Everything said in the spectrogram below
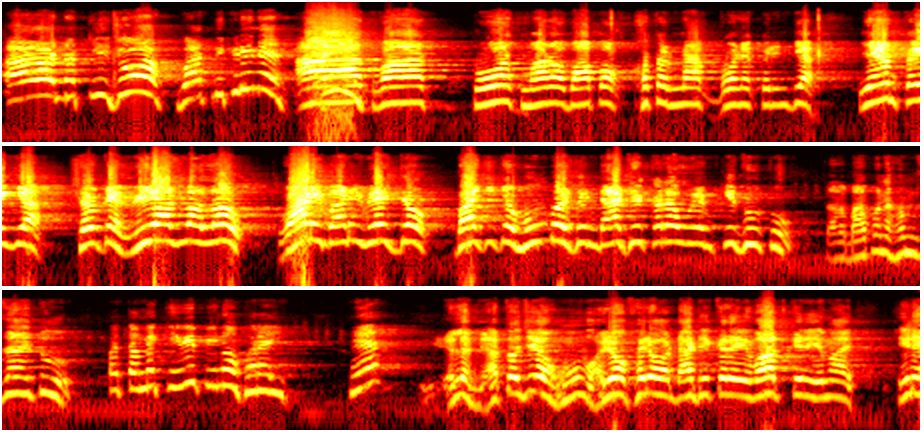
આ નક્કી જો વાત નીકળી ને? આ વાત તો જ મારો બાપો ખતરનાક ગોણે કરીને ગયા. એમ કહી ગયા છેવટે વ્યાજમાં લઉં વાડી વાડી વેચ દઉં બાકી કે મુંબઈ જઈને દાઢી કરાવું એમ કીધું તું. તારા બાપાને સમજાય તું. પણ તમે કેવી પીનો ભરાઈ હે? એટલે મેં તો જે હું વયો ફર્યો દાઢી કરે એ વાત કરી એમાં એને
